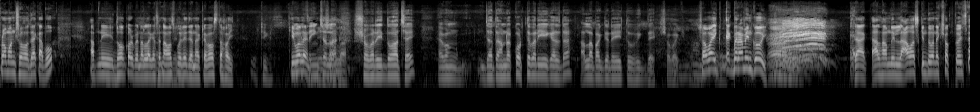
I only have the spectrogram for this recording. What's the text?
প্রমাণ সহ দেখাবো। আপনি ধ করবেন আল্লাহ কাছে নামাজ পড়ে যেন একটা ব্যবস্থা হয়। ঠিক আছে। কি বলেন? ইনশাল্লাহ সবারই দোয়া চাই এবং যাতে আমরা করতে পারি এই কাজটা আল্লাহ পাক যেন এই তৌফিক দেয় সবাইকে। সবাই একবার আমিন কই? যাক আলহামদুলিল্লাহ আওয়াজ কিন্তু অনেক শক্ত হয়েছে।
